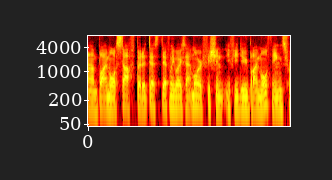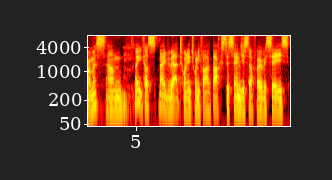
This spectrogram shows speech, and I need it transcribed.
um, buy more stuff, but it just definitely works out more efficient if you do buy more things from us. Um, I think it costs maybe about 20, 25 bucks to send your stuff overseas.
